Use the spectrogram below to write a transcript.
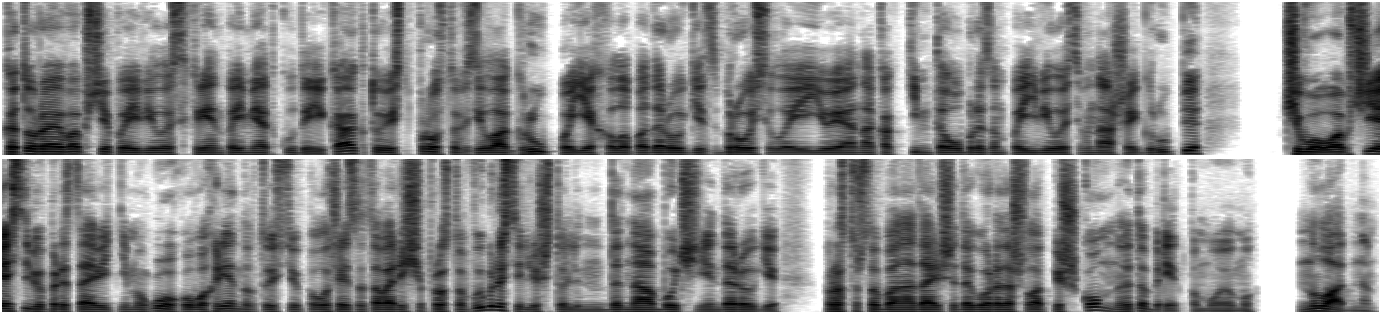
которая вообще появилась хрен пойми откуда и как, то есть просто взяла группу, ехала по дороге, сбросила ее, и она каким-то образом появилась в нашей группе, чего вообще я себе представить не могу, какого хрена, то есть получается, товарищи просто выбросили, что ли, на, на обочине дороги, просто чтобы она дальше до города шла пешком, но это бред, по-моему. Ну ладно.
